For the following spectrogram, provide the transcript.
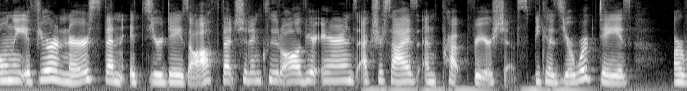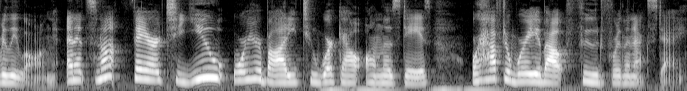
Only if you're a nurse, then it's your days off that should include all of your errands, exercise, and prep for your shifts because your work days are really long. And it's not fair to you or your body to work out on those days or have to worry about food for the next day.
